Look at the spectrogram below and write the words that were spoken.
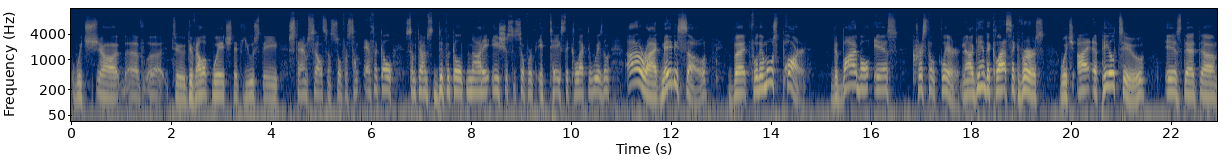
which uh, uh, to develop which they've used the stem cells and so forth. Some ethical, sometimes difficult, knotty issues and so forth. It takes the collective wisdom. All right, maybe so, but for the most part, the Bible is crystal clear. Now, again, the classic verse which I appeal to is that uh,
